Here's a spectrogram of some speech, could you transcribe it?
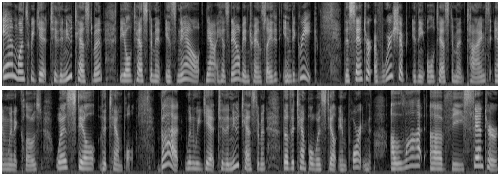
And once we get to the New Testament, the Old Testament is now now has now been translated into Greek. The center of worship in the Old Testament times and when it closed was still the temple. But when we get to the New Testament, though the temple was still important, a lot of the center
